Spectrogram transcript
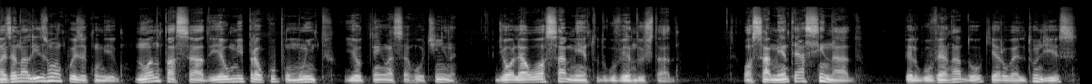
Mas analisa uma coisa comigo. No ano passado, e eu me preocupo muito, e eu tenho essa rotina, de olhar o orçamento do governo do Estado. O orçamento é assinado pelo governador, que era o Wellington Dias.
